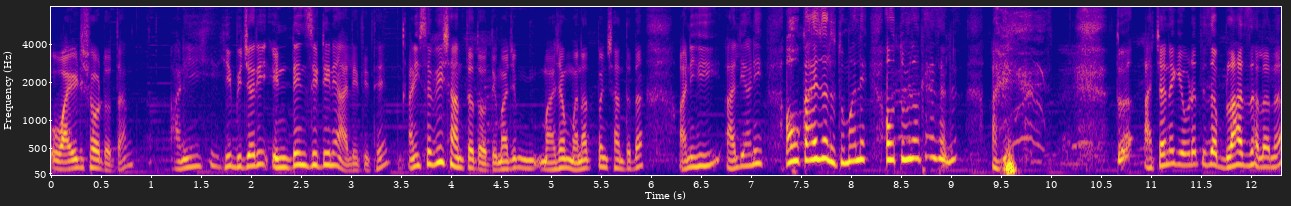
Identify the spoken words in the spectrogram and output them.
वाईड शॉट होता. आणि ही ही बिचारी इंटेन्सिटीने आली तिथे. आणि सगळी शांतता होती. माझी माझ्या मनात पण शांतता. आणि ही आली आणि अहो काय झालं तुम्हाला? अहो तुम्हाला काय झालं? आणि तो अचानक एवढा तिचा ब्लास्ट झाला ना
